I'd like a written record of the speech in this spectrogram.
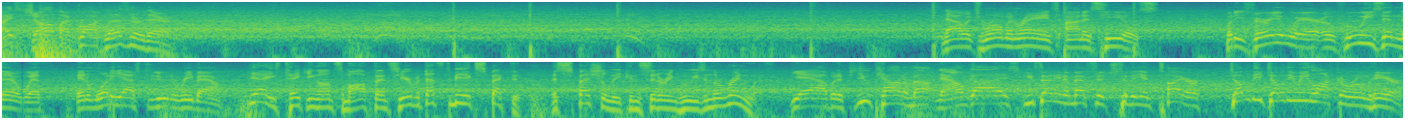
Nice job by Brock Lesnar there. Now it's Roman Reigns on his heels. But he's very aware of who he's in there with and what he has to do to rebound. Yeah, he's taking on some offense here, but that's to be expected, especially considering who he's in the ring with. Yeah, but if you count him out now, guys, you're sending a message to the entire WWE locker room here.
